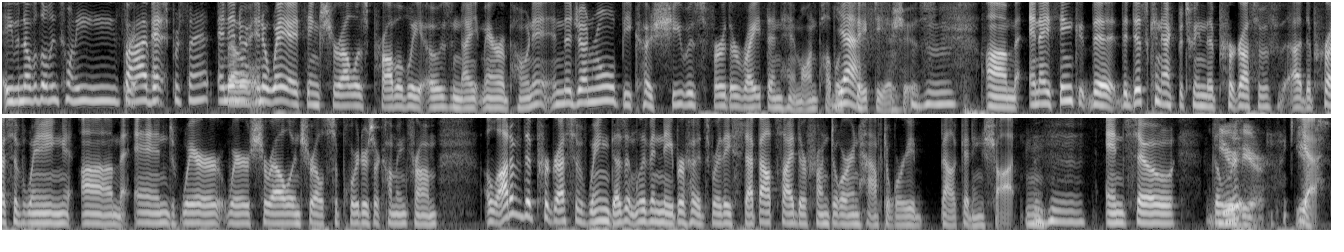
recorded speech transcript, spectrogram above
even though it was only 25 ish percent. And in, a, in a way, I think Cherelle is probably Oh's nightmare opponent in the general because she was further right than him on public Yes. safety issues. Um, and I think the the disconnect between the progressive uh, the progressive wing um, and where where Cherelle and Cherelle's supporters are coming from. A lot of the progressive wing doesn't live in neighborhoods where they step outside their front door and have to worry about getting shot. Mm-hmm. And so the Here, li- here. yeah. Yes.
